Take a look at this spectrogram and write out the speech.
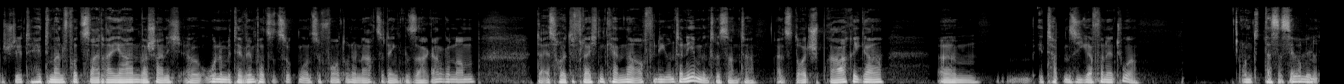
steht, hätte man vor zwei, drei Jahren wahrscheinlich, äh, ohne mit der Wimper zu zucken und sofort ohne nachzudenken, Sagan genommen. Da ist heute vielleicht ein Chemner auch für die Unternehmen interessanter, als deutschsprachiger ähm, Etappensieger von der Tour. Und das ist ja auch, eine,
